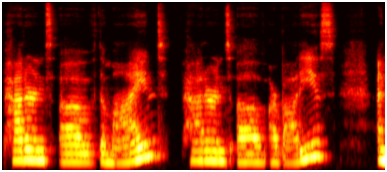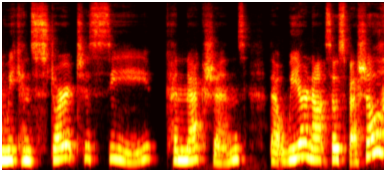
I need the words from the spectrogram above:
patterns of the mind, patterns of our bodies. And we can start to see connections that we are not so special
